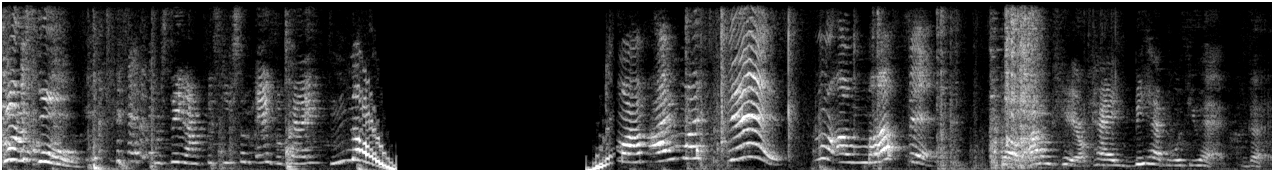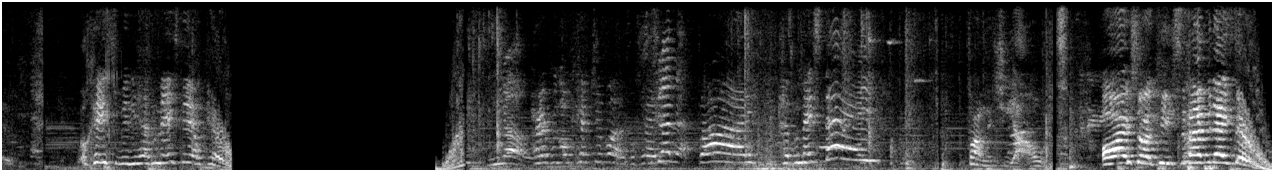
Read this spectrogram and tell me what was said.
Go to school. Christina, I'm fixing you some eggs, okay? No. Mom, I want this. I want a muffin. Well, I don't care, okay? Be happy with you have. Good. Okay, sweetie, have a nice day, okay? No. Hurry, we're gonna catch your bus, okay? Shut up. Bye. Have a nice day. Finally, she out. All right, Sharky, so have a nice day. Hurry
